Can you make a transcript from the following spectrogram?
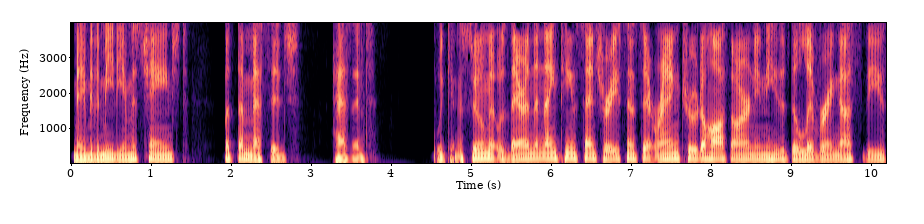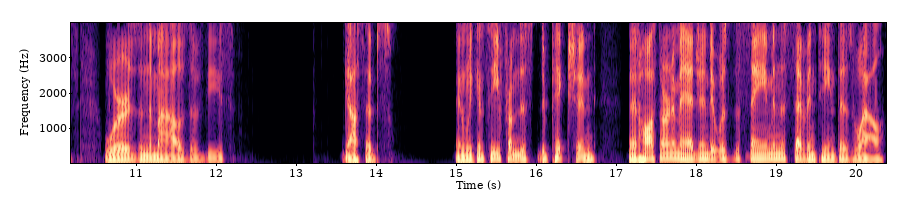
Maybe the medium has changed, but the message hasn't. We can assume it was there in the 19th century since it rang true to Hawthorne and he's delivering us these words in the mouths of these gossips. And we can see from this depiction that Hawthorne imagined it was the same in the 17th as well.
